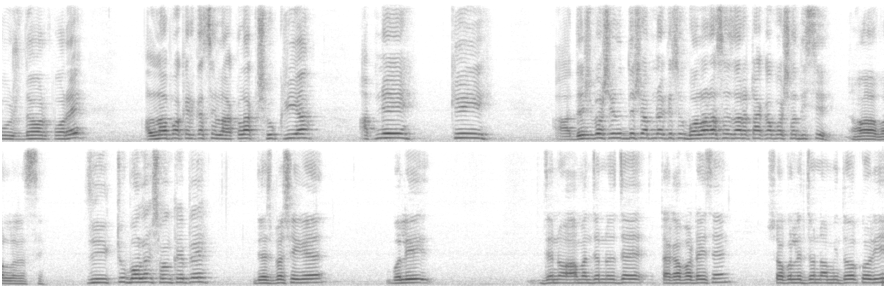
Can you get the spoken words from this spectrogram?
পোস্ট দেওয়ার পরে। আল্লাহ পাকের কাছে লাখ লাখ শুক্রিয়া। আপনি কি দেশবাসীর উদ্দেশ্যে আপনার কিছু বলার আছে যারা টাকা পয়সা দিছে? হ্যাঁ বলার আছে। জি একটু বলেন সংক্ষেপে। দেশবাসীকে বলি যেন আমার জন্য যে টাকা পাঠাইছেন সকলের জন্য আমি দোয়া করি।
